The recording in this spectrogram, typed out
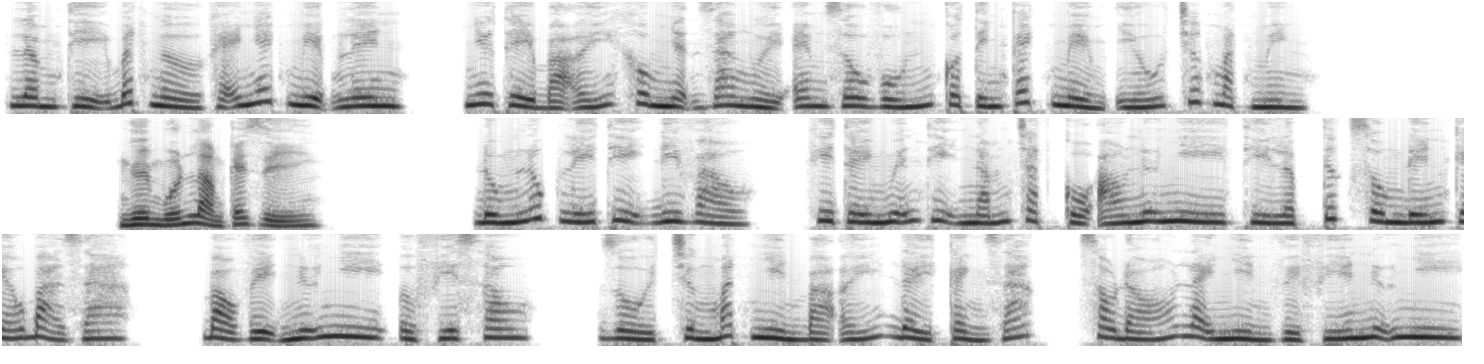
Lâm Thị bất ngờ khẽ nhếch miệng lên, như thể bà ấy không nhận ra người em dâu vốn có tính cách mềm yếu trước mặt mình. Ngươi muốn làm cái gì? Đúng lúc Lý Thị đi vào, khi thấy Nguyễn Thị nắm chặt cổ áo nữ nhi thì lập tức xông đến kéo bà ra, bảo vệ nữ nhi ở phía sau, rồi trừng mắt nhìn bà ấy đầy cảnh giác, sau đó lại nhìn về phía nữ nhi.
